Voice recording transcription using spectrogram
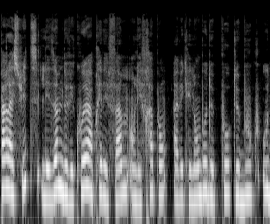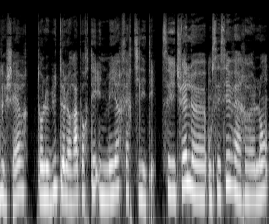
Par la suite, les hommes devaient courir après des femmes en les frappant avec les lambeaux de peau de bouc ou de chèvre dans le but de leur apporter une meilleure fertilité. Ces rituels euh, ont cessé vers euh, l'an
